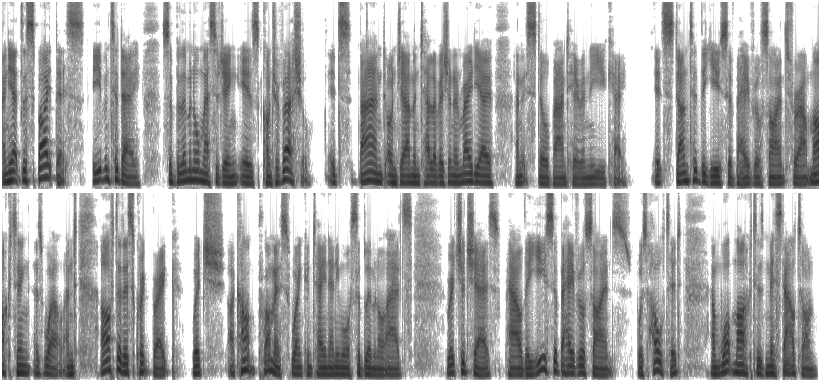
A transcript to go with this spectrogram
And yet, despite this, even today, subliminal messaging is controversial. It's banned on German television and radio, and it's still banned here in the UK. It stunted the use of behavioral science throughout marketing as well. And after this quick break, which I can't promise won't contain any more subliminal ads, Richard shares how the use of behavioral science was halted and what marketers missed out on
